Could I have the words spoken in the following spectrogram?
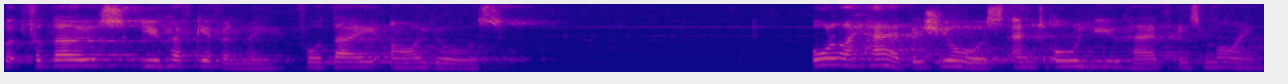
but for those you have given me, for they are yours. All I have is yours, and all you have is mine.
